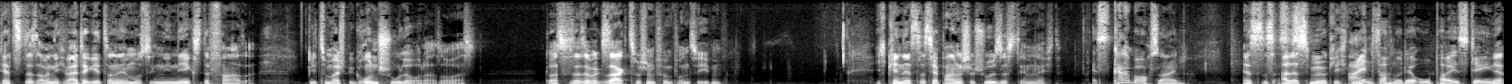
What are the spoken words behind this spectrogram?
jetzt das aber nicht weitergeht, sondern er muss in die nächste Phase. Wie zum Beispiel Grundschule oder sowas. Du hast es ja selber gesagt, zwischen fünf und sieben. Ich kenne jetzt das japanische Schulsystem nicht. Es kann aber auch sein. Es ist alles möglich. Einfach nur der Opa ist, der ihn Ja.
